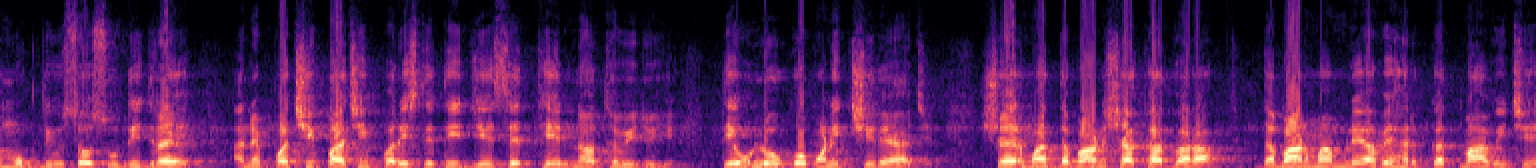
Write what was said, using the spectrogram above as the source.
અમુક દિવસો સુધી જ રહે અને પછી પાછી પરિસ્થિતિ જેસે થે ન થવી જોઈએ તેવું લોકો પણ ઈચ્છી રહ્યા છે. શહેરમાં દબાણ શાખા દ્વારા દબાણ મામલે હવે હરકતમાં આવી છે,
